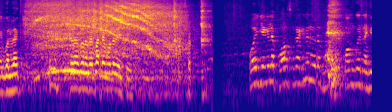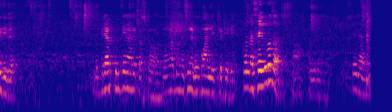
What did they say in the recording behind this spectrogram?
এই বলবে শোনো শোনো ব্যাপারটা বলে দিচ্ছি ওই যেগুলো ফলস রাখবেন ওটা ভালো করে কম করে রাখি দিবে বিরাট খুলতে না হলে কষ্ট হবে তোমরা তো মেশিনে ঢুকওয়ান দিচ্ছ ঠিকই কোনটা সেগুলো তো হ্যাঁ, ওগুলো। ঠিক আছে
